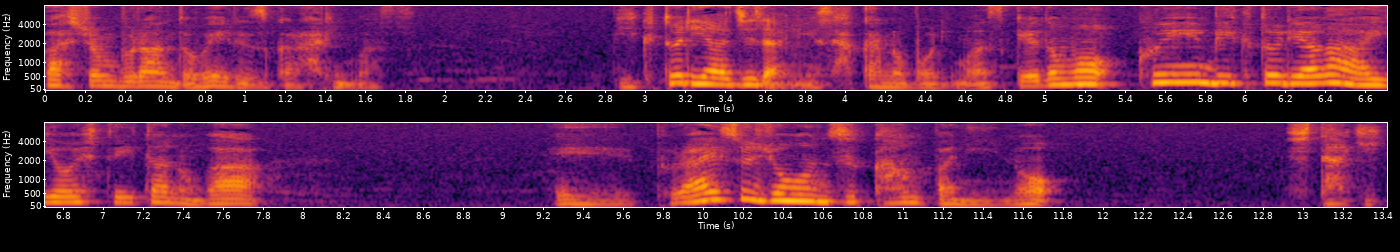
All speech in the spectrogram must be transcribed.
ファッションブランドウェールズからあります。ビクトリア時代に遡りますけれどもクイーン・ビクトリアが愛用していたのが、えー、プライス・ジョーンズ・カンパニーの下着。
